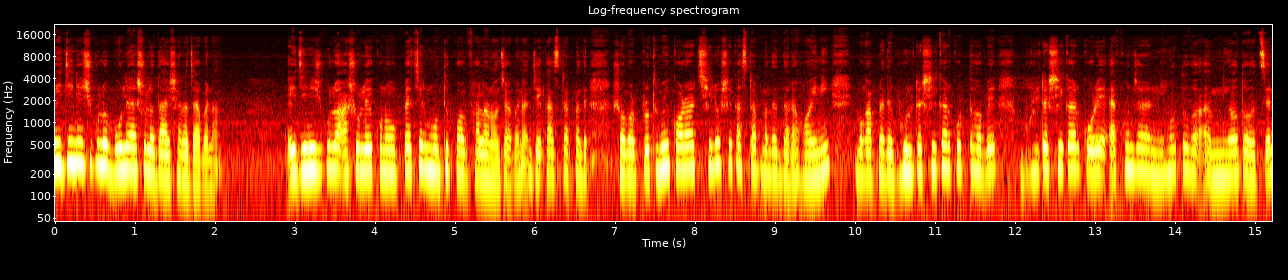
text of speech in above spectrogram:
এই জিনিসগুলো বলে আসলে দায় সারা যাবে না। এই জিনিসগুলো আসলে কোনো প্যাচের মধ্যে ফালানো যাবে না। যে কাজটা আপনাদের সবার প্রথমেই করার ছিল, সে কাজটা আপনাদের দ্বারা হয়নি এবং আপনাদের ভুলটা স্বীকার করতে হবে। ভুলটা স্বীকার করে এখন যারা নিহত নিহত হচ্ছেন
